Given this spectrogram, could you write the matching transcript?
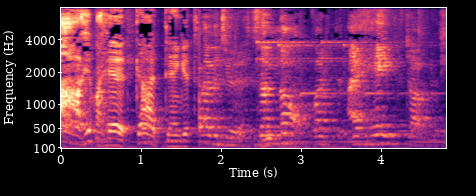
Ah, I hit my head. God dang it. I never do this. I'm not, like, I hate darkness.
